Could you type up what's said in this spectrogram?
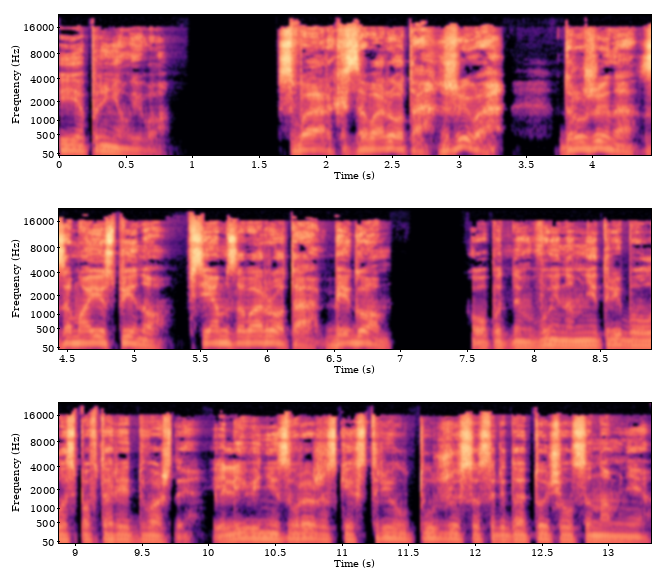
и я принял его. «Сварк, за ворота! Живо! Дружина, за мою спину! Всем за ворота! Бегом!» Опытным воинам не требовалось повторять дважды, и ливень из вражеских стрел тут же сосредоточился на мне.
